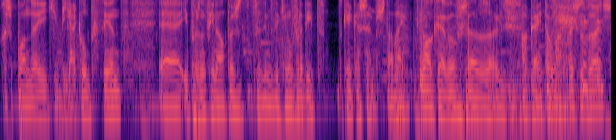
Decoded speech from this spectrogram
responda e que- diga aquilo que sente ah, e depois no final depois fazemos aqui um verdito do que é que achamos, está bem? Ok, vou fechar os olhos. Ok, então vá, fecha os olhos.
